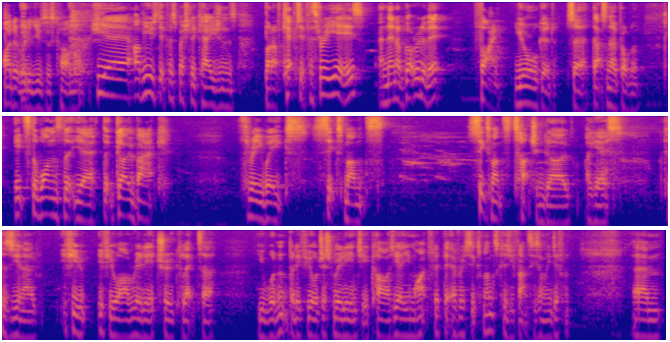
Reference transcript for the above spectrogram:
I don't really use this car much. yeah, I've used it for special occasions, but I've kept it for three years and then I've got rid of it. Fine, you're all good, sir. That's no problem. It's the ones that, yeah, that go back three weeks, six months, six months touch and go, I guess, because you know if you if you are really a true collector, you wouldn't. But if you're just really into your cars, yeah, you might flip it every six months because you fancy something different. Um,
